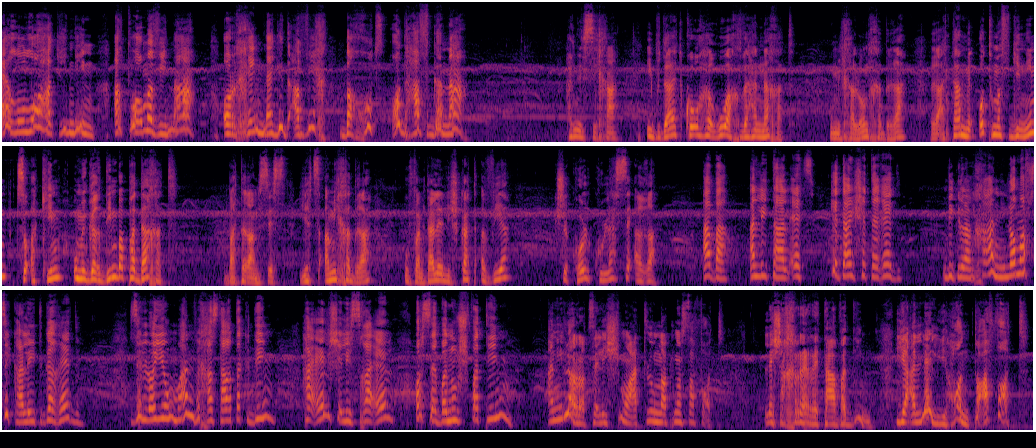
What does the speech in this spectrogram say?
אלו לא הקינים, את לא מבינה? עורכים נגד אביך בחוץ עוד הפגנה. הנסיכה איבדה את קור הרוח והנחת, ומחלון חדרה ראתה מאות מפגינים צועקים ומגרדים בפדחת. בת רמסס יצאה מחדרה ופנתה ללשכת אביה כשכל כולה שערה. אבא, עלית על עץ, כדאי שתרד. בגללך אני לא מפסיקה להתגרד. זה לא יאומן וחסר תקדים. האל של ישראל עושה בנו שפטים. אני לא רוצה לשמוע תלונות נוספות. לשחרר את העבדים יעלה לי הון תועפות.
